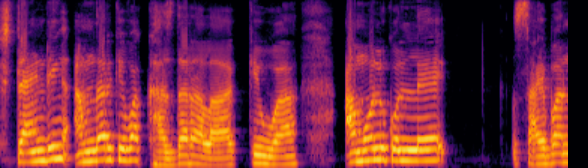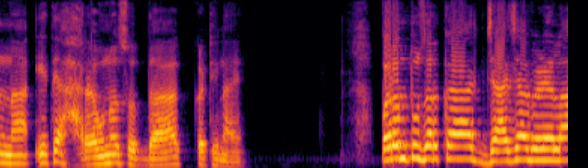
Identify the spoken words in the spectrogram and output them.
स्टँडिंग आमदार किंवा खासदाराला किंवा अमोल कोल्हे साहेबांना इथे हरवणं सुद्धा कठीण आहे. परंतु जर का ज्या ज्या वेळेला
